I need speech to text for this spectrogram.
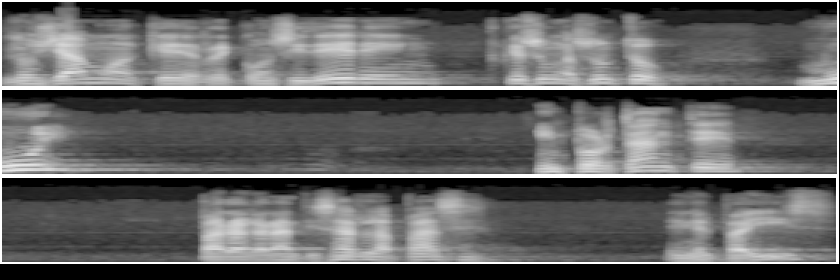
Los llamo a que reconsideren, porque es un asunto muy importante para garantizar la paz en el país.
